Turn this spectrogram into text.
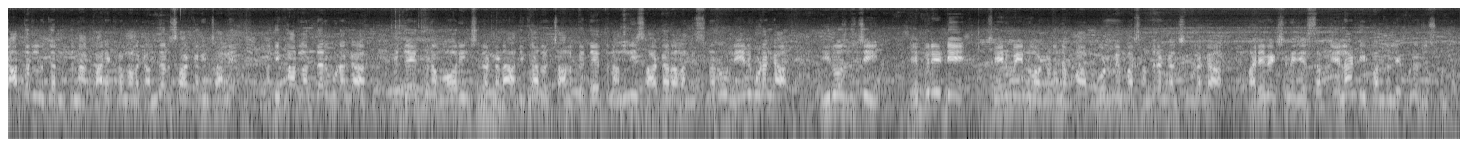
జాతరలు జరుగుతున్న కార్యక్రమాలకు అందరూ సహకరించాలి. అధికారులందరూ కూడా పెద్ద ఎత్తున మోహరించారు అక్కడ. అధికారులు చాలా పెద్ద ఎత్తున అన్ని సహకారాలు అందిస్తున్నారు. నేను కూడా ఈ రోజు నుంచి ఎవ్రీ డే చైర్మన్ అక్కడ ఉన్న బోర్డు మెంబర్స్ అందరం కలిసి కూడా పర్యవేక్షణ చేస్తాం. ఎలాంటి ఇబ్బందులు లేకుండా చూసుకుంటాం.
